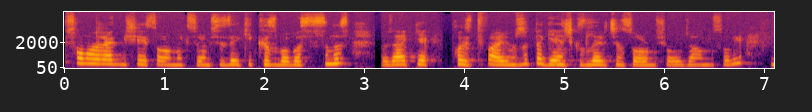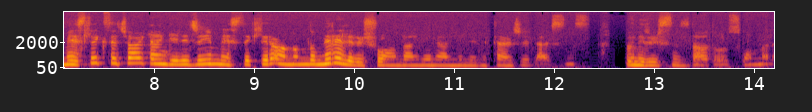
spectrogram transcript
Son olarak bir şey sormak istiyorum. Siz de iki kız babasısınız. Özellikle pozitif ayrımcılıkla genç kızlar için sormuş olacağım bu soruyu. Meslek seçerken geleceğin meslekleri anlamında nerelere şu andan yönelmelerini tercih edersiniz? Önerirsiniz daha doğrusu onlara.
